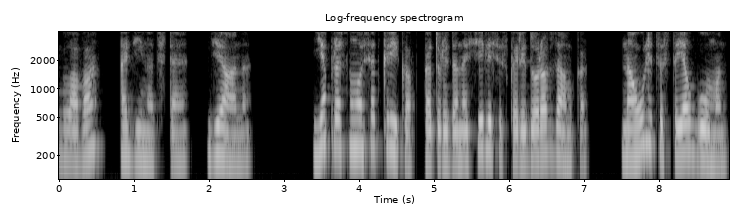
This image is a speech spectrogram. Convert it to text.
Глава 11. Диана. Я проснулась от криков, которые доносились из коридоров замка. На улице стоял гомон,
